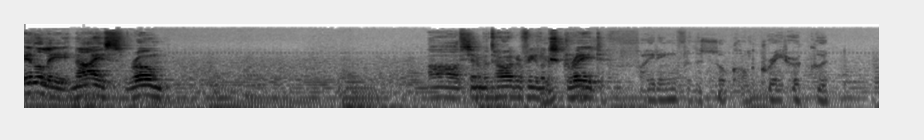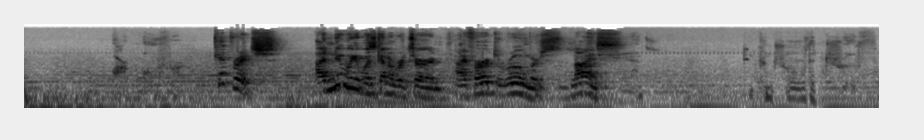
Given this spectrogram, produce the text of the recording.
Italy, nice. Rome. Oh, cinematography looks great. Fighting for the so-called greater good are over. Kittredge! I knew he was gonna return. I've heard the rumors. Nice. To control the truth,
